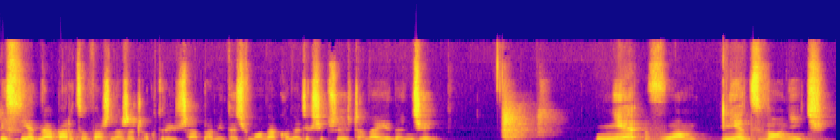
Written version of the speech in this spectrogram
Jest jedna bardzo ważna rzecz, o której trzeba pamiętać w Monako, nawet jak się przyjeżdża na jeden dzień. Nie, włą- nie dzwonić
